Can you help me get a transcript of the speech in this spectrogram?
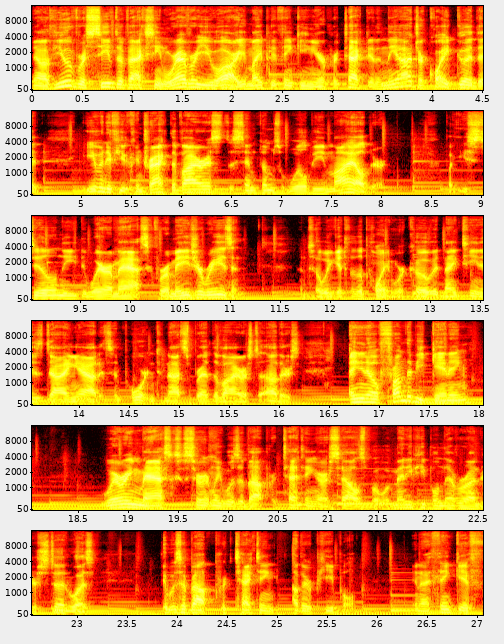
Now, if you have received a vaccine wherever you are, you might be thinking you're protected, and the odds are quite good that even if you contract the virus, the symptoms will be milder but you still need to wear a mask for a major reason. Until we get to the point where COVID 19 is dying out, it's important to not spread the virus to others. And you know, from the beginning, wearing masks certainly was about protecting ourselves, but what many people never understood was it was about protecting other people. And I think if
